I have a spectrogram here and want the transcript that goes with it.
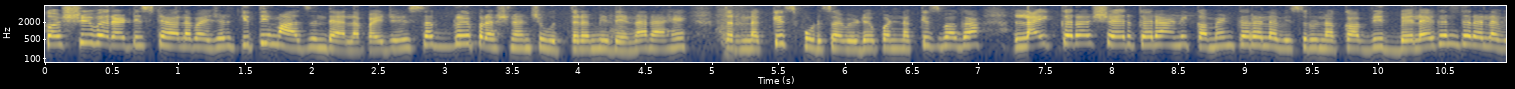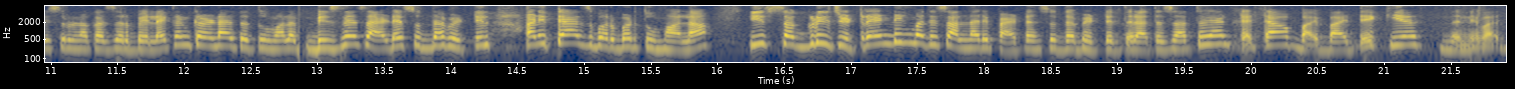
कशी व्हेरायटीज ठेवायला पाहिजे आणि किती मार्जिन द्यायला पाहिजे? हे सगळे प्रश्नांची उत्तरं मी देणार आहे. तर नक्कीच पुढचा व्हिडिओ पण नक्कीच बघा. लाईक करा शेअर करा आणि कमेंट करायला विसरू नका. विथ बेलायकन करायला विसरू नका. जर बेलायकन करणार तर तुम्हाला बिझनेस आयडिया सुद्धा भेटतील आणि त्याचबरोबर तुम्हाला ही सगळी जी ट्रेंडिंगमध्ये चालणारी पॅटर्न सुद्धा भेटतील. तर आता जातोय tata bye bye take care धन्यवाद.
